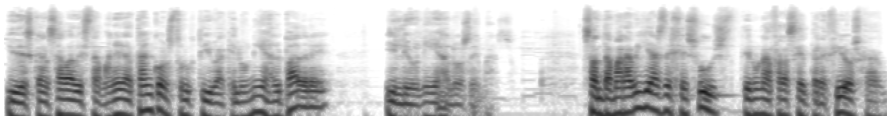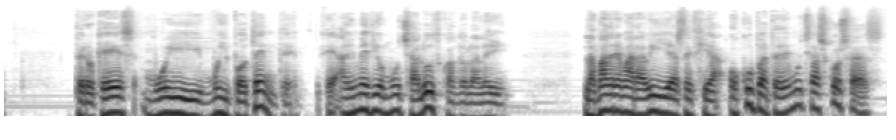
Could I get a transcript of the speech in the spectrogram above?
Y descansaba de esta manera tan constructiva que le unía al Padre y le unía a los demás. Santa Maravillas de Jesús tiene una frase preciosa, pero que es muy, muy potente. Eh, a mí me dio mucha luz cuando la leí. La Madre Maravillas decía, ocúpate de muchas cosas,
